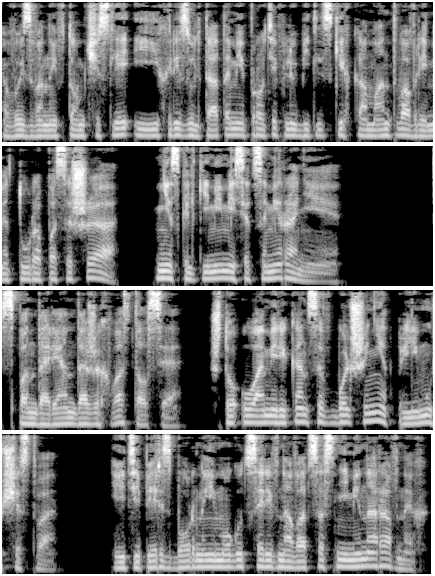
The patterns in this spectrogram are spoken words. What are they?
вызванный в том числе и их результатами против любительских команд во время тура по США несколькими месяцами ранее. Спандарян даже хвастался, что у американцев больше нет преимущества и теперь сборные могут соревноваться с ними на равных.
